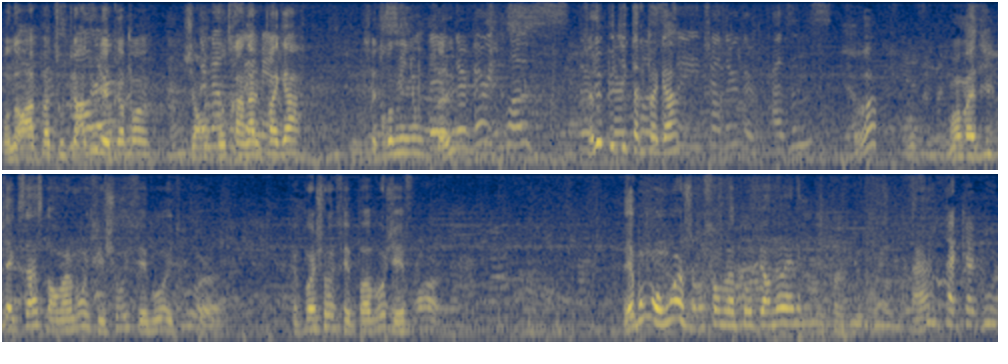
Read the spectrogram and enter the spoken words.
On n'aura pas tout perdu les copains. J'ai rencontré un alpaga. C'est trop mignon. Salut. Salut, petit alpaga. Ça va Moi on m'a dit le Texas, normalement il fait chaud, il fait beau et tout. euh, Il fait pas chaud, il fait pas beau, j'ai froid. Mais bon, au moins je ressemble un peu au Père Noël. Fous ta cagoule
